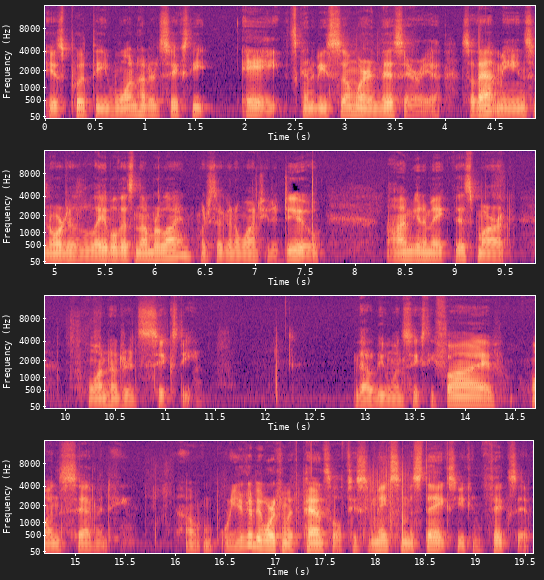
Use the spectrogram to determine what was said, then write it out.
is put the 168 it's going to be somewhere in this area. So that means in order to label this number line, which they're going to want you to do, I'm going to make this mark 160. That'll be 165, 170. Um, you're going to be working with pencil. If you make some mistakes, you can fix it.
